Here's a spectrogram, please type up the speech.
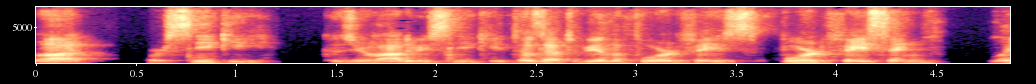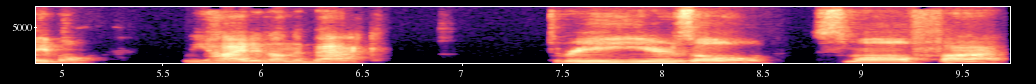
But we're sneaky because you're allowed to be sneaky. It doesn't have to be on the forward face, forward facing label. We hide it on the back. Three years old, small font.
